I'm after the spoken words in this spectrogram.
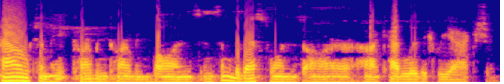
how to make carbon-carbon bonds, and some of the best ones are uh, catalytic reactions.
